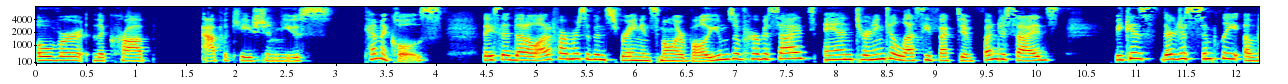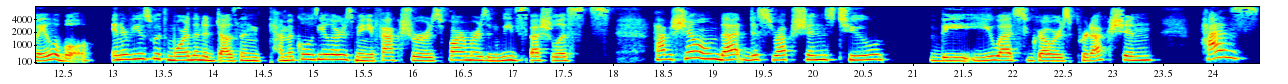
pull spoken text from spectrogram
over the crop application use chemicals. They said that a lot of farmers have been spraying in smaller volumes of herbicides and turning to less effective fungicides because they're just simply available. Interviews with more than a dozen chemical dealers, manufacturers, farmers, and weed specialists have shown that disruptions to the U.S. growers' production has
